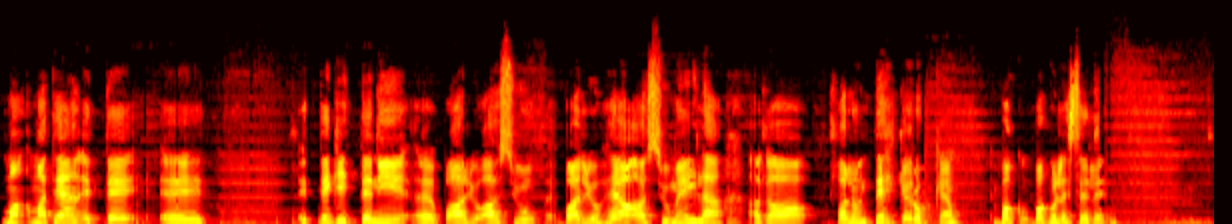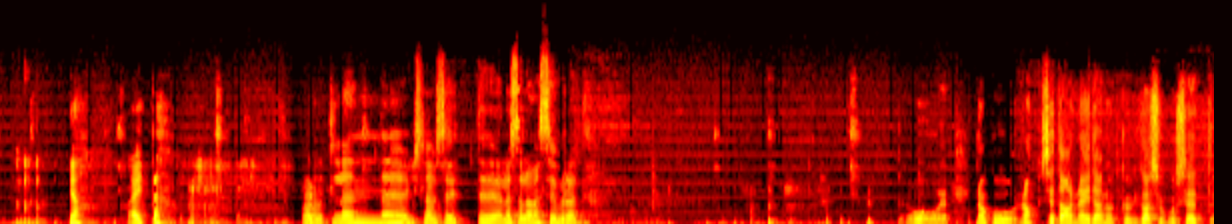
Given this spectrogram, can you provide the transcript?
ma, ma tean, et te et tegite nii äh, palju asju, palju hea asju meile, aga palun tehke rohkem pagu, pagulastele. jah, aitäh. ma ütlen äh, üks lause, et äh, las olema sõbrad nagu noh, seda on näidanud ka igasugused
